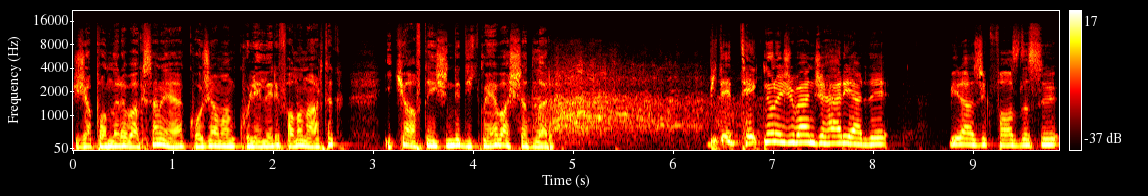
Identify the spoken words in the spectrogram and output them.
Japonlara baksana ya kocaman kuleleri falan artık 2 hafta içinde dikmeye başladılar. Bir de teknoloji bence her yerde birazcık fazlası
